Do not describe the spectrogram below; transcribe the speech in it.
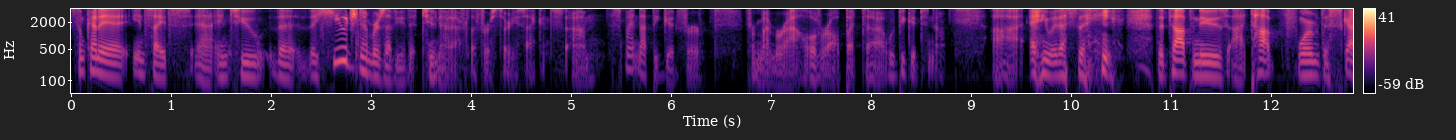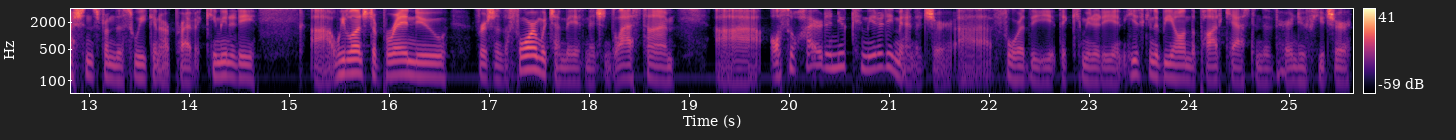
some kind of insights uh, into the the huge numbers of you that tune out after the first 30 seconds. Um, this might not be good for for my morale overall, but uh, would be good to know. Uh, anyway, that's the the top news, uh, top forum discussions from this week in our private community. Uh, we launched a brand new version of the forum, which I may have mentioned last time. Uh, also hired a new community manager uh, for the the community, and he's going to be on the podcast in the very near future.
